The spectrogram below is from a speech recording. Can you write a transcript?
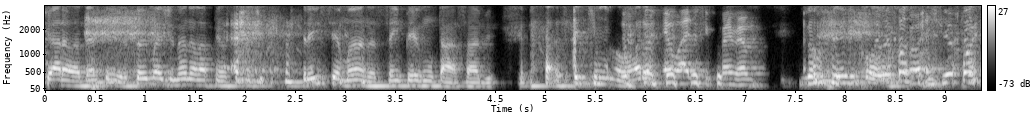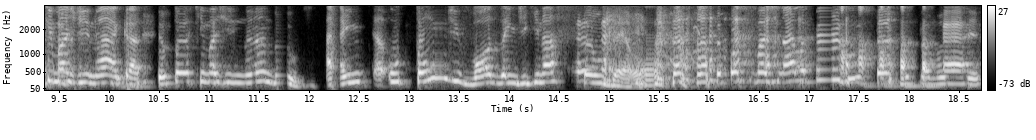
Cara, ela deve ter, eu tô imaginando ela pensando tipo, três semanas sem perguntar, sabe? Daqui uma hora. Eu acho que foi mesmo. Não teve como. Eu posso, eu posso imaginar, cara. Eu tô aqui imaginando a, o tom de voz da indignação dela. Eu posso imaginar ela perguntando para você.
